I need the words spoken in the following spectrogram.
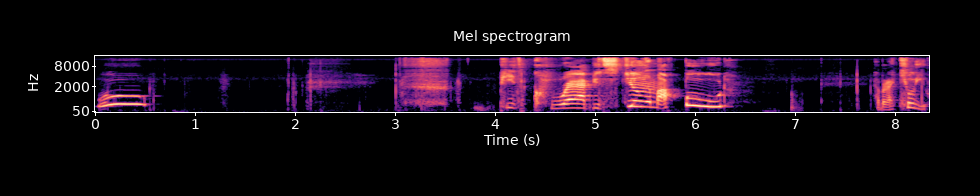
Woo! Piece of crap! You're stealing my food. How about I kill you?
